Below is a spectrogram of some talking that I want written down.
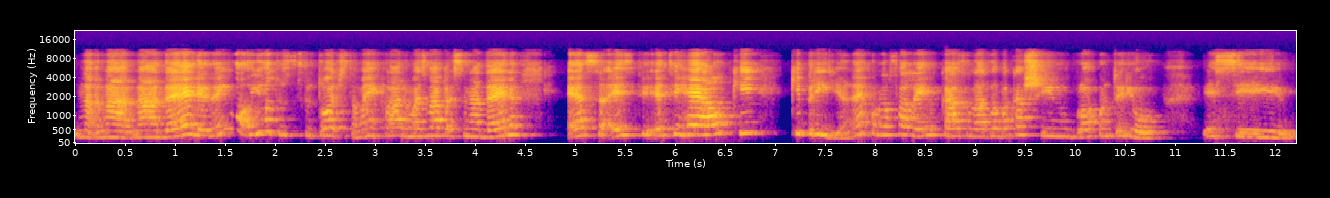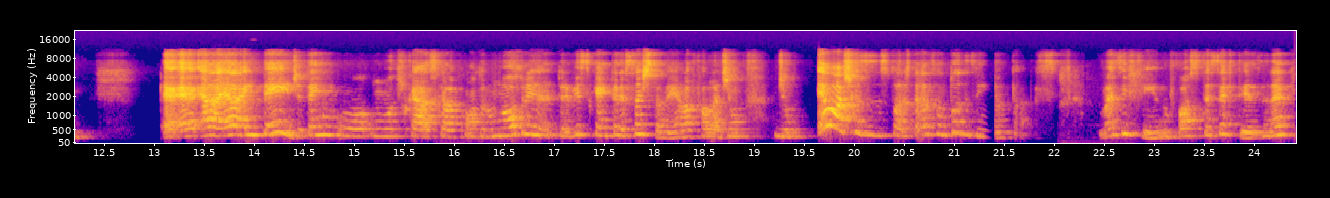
na, na, na, Adélia, né, em, em, outros escritores também, claro, mas vai aparecer na Adélia essa, esse, esse real que, que brilha, né? Como eu falei, o caso lá do abacaxi no bloco anterior. Esse, é, é ela, ela, entende, tem um, um, outro caso que ela conta numa outra entrevista que é interessante também. Ela fala de um, de um. Eu acho que essas histórias dela são todas inventadas, mas enfim, não posso ter certeza, né?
